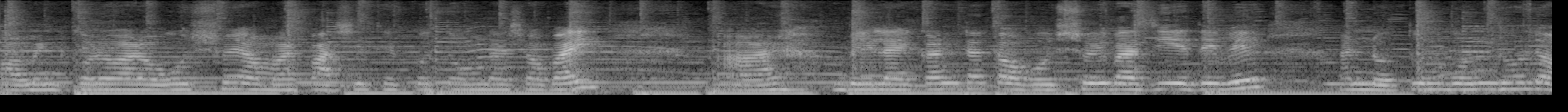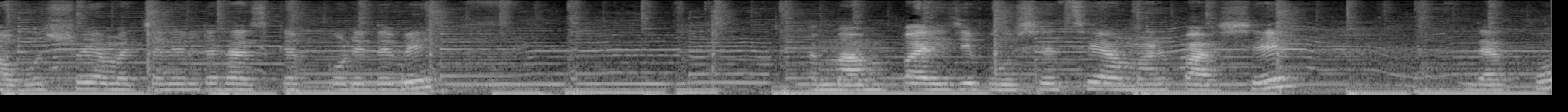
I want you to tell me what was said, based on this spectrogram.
কমেন্ট করো, আর অবশ্যই আমার পাশে থেকো তোমরা সবাই। আর বেল আইকনটা তো অবশ্যই বাজিয়ে দেবে। আর নতুন বন্ধু হলে অবশ্যই আমার চ্যানেলটা সাবস্ক্রাইব করে দেবে। মাম্পা এই যে বসেছে আমার পাশে দেখো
